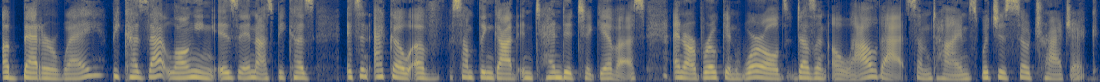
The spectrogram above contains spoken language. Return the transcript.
a better way because that longing is in us because it's an echo of something God intended to give us. And our broken world doesn't allow that sometimes, which is so tragic.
